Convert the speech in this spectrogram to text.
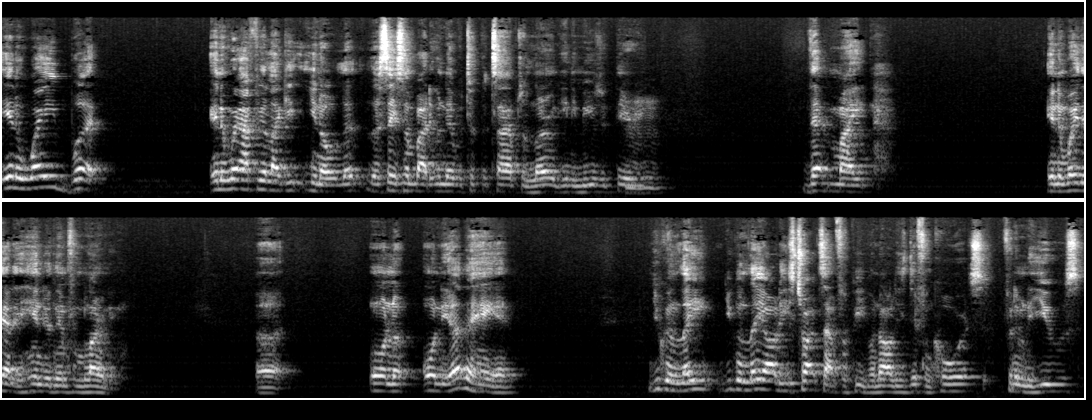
in a way, but in a way, I feel like it, you know, let, let's say somebody who never took the time to learn any music theory, Mhm. that might, in a way, that it hinder them from learning. Uh, on the on the other hand, you can lay you can lay all these charts out for people and all these different chords for them to use.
